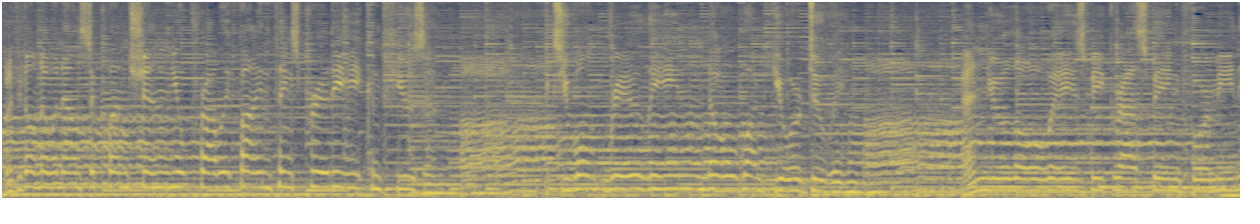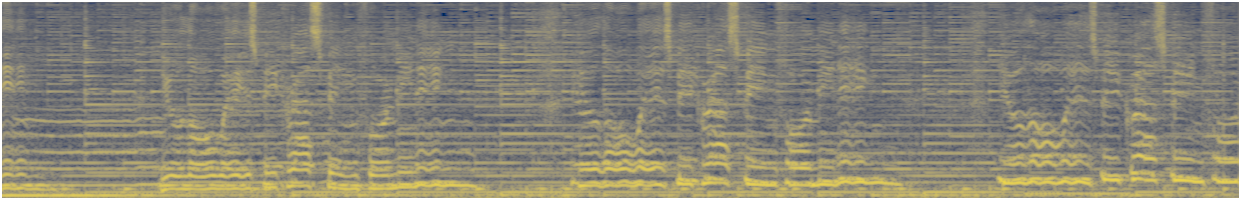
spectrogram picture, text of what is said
But if you don't know a noun's declension, you'll probably find things pretty confusing. Because you won't really know you're doing. And you'll always be grasping for meaning. You'll always be grasping for meaning. You'll always be grasping for meaning. You'll always be grasping for.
